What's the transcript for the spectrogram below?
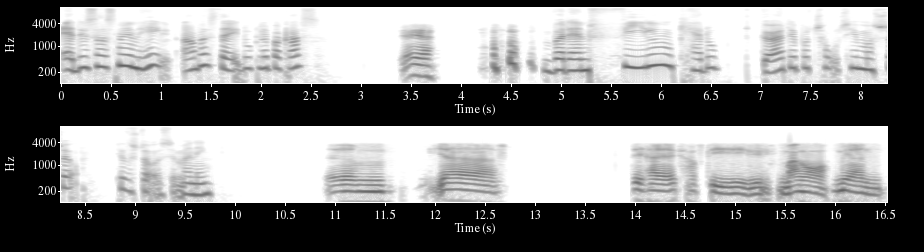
er det så sådan en hel arbejdsdag, du klipper græs? Ja, ja. Hvordan filen kan du gøre det på to timer søvn? Det forstår jeg simpelthen ikke. Øhm, jeg... Det har jeg ikke haft i mange år. Mere end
